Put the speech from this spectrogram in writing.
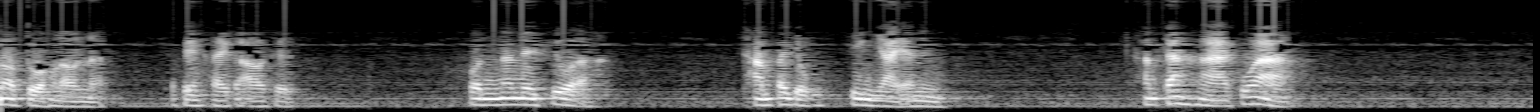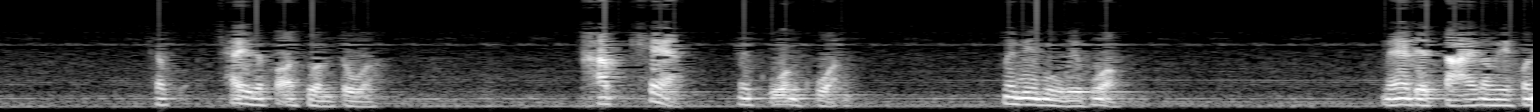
รอบตัวของเราเนะ่ะจะเป็นใครก็เอาเถอะ คนนั้นได้ชื่อว่าทำประโยชน์ยิ่งใหญ่อันหนึ่งทำถ้าหากว่า ใช่เฉพาะส่วนตัว คับแค่ไม่กว้างขวางไม่มีหมู่มีพวก แม้แต่ตายก็มีคน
